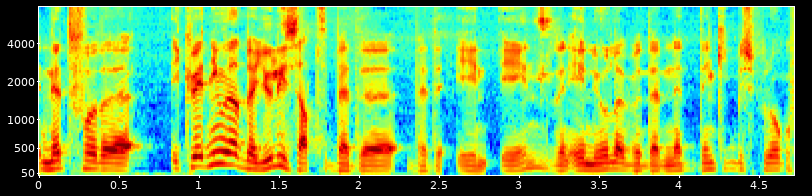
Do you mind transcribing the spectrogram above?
net voor de... Ik weet niet hoe dat bij jullie zat, bij de, bij de 1-1. De 1-0 hebben we daarnet, denk ik, besproken.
